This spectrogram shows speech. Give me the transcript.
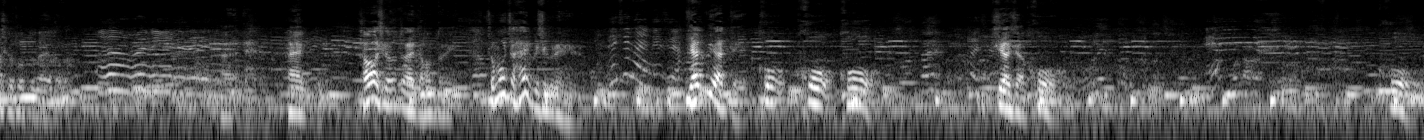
皮しか取ってないか。らはい。早く皮しか取ってないと本当に。ちょもうちょい早くしてくれへん理できないんですよ。逆やって。こうこうこう。違う違うこう。こう。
